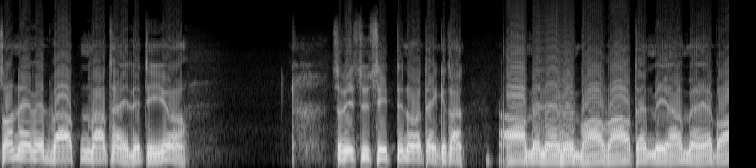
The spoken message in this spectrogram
sånn er vel verden vært hele tida. Så hvis du sitter nå og tenker sånn Ja, vi lever i en bra verden, vi gjør mye bra,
